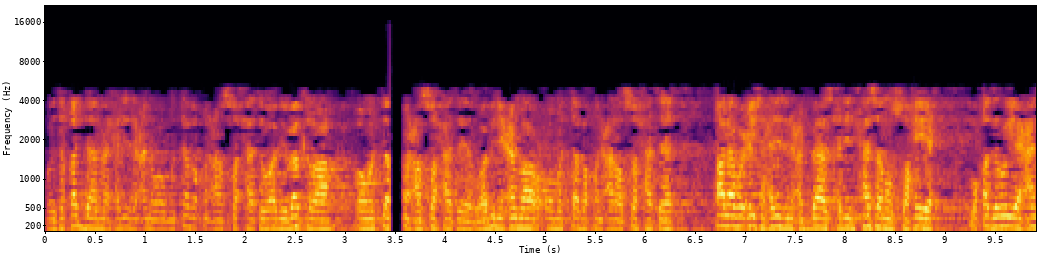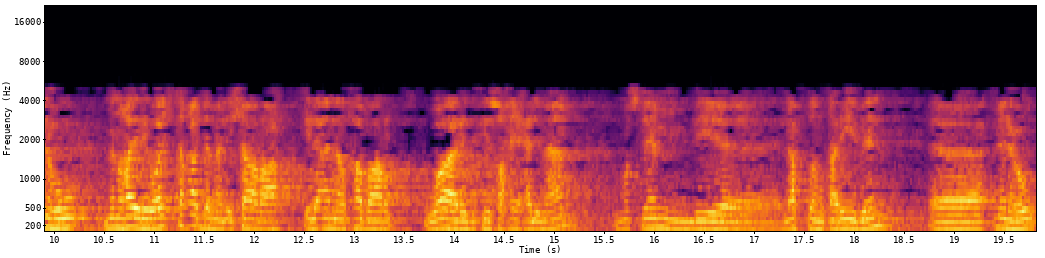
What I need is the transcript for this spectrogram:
وتقدم الحديث عنه ومتفق على صحته وأبي بكرة ومتفق على صحته وابن عمر ومتفق على صحته. قال أبو عيسى حديث عباس حديث حسن صحيح وقد روي عنه من غير وجه. تقدم الإشارة إلى أن الخبر وارد في صحيح الإمام مسلم بلفظ قريب آه، منه.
